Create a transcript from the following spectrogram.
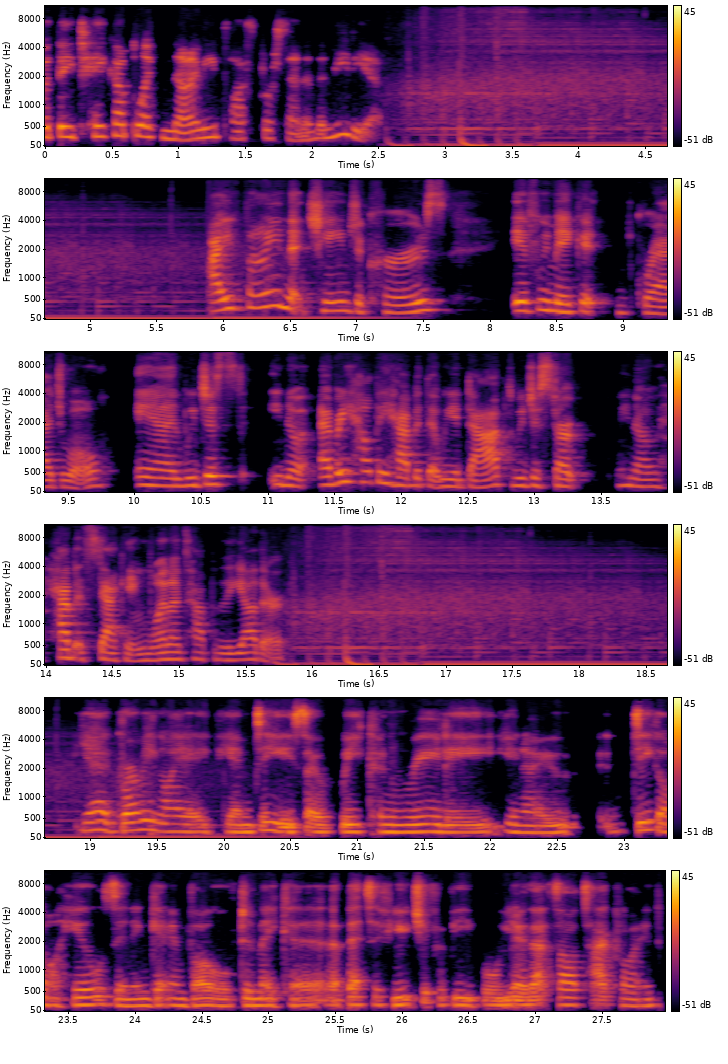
but they take up like 90 plus percent of the media. I find that change occurs if we make it gradual and we just, you know, every healthy habit that we adopt, we just start, you know, habit stacking one on top of the other yeah, growing IAPMD so we can really, you know, dig our heels in and get involved and make a, a, better future for people. You know, that's our tagline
